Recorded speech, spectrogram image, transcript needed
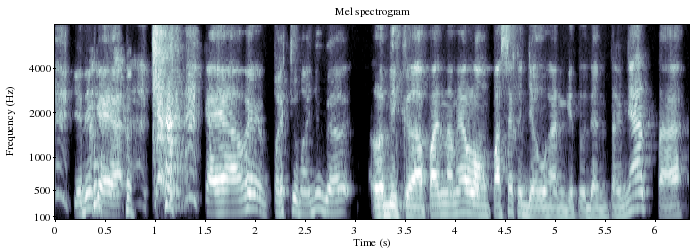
Jadi kayak kayak apa ya, percuma juga lebih ke apa namanya long passnya kejauhan gitu. Dan ternyata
